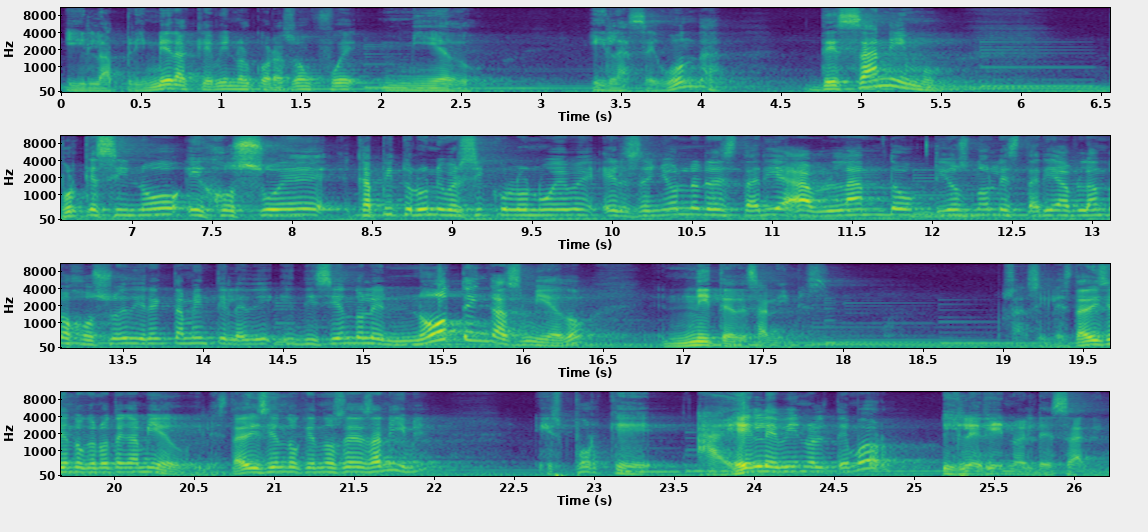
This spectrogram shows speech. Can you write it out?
Y la primera que vino al corazón fue miedo. Y la segunda, desánimo. Porque si no, en Josué capítulo 1 versículo 9, el Señor le estaría hablando, Dios no le estaría hablando a Josué directamente y, le, diciéndole, no tengas miedo, ni te desanimes. O sea, si le está diciendo que no tenga miedo y le está diciendo que no se desanime, es porque a él le vino el temor y le vino el desánimo.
